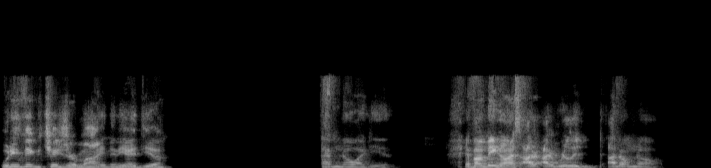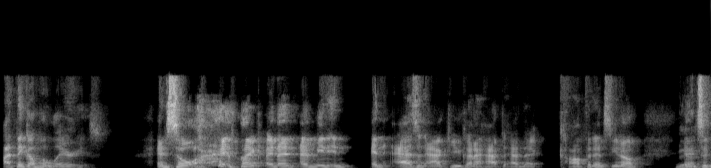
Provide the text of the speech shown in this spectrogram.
What do you think changed your mind? Any idea? I have no idea. If I'm being honest, I, I really I don't know. I think I'm hilarious. And so I like and then I mean and, and as an actor, you kind of have to have that confidence, you know? Yeah. And it took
